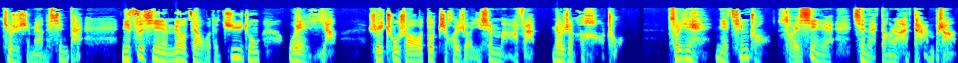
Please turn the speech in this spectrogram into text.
就是什么样的心态。你自信没有在我的居中，我也一样。谁出手都只会惹一身麻烦，没有任何好处。所以你也清楚，所谓信任，现在当然还谈不上。”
